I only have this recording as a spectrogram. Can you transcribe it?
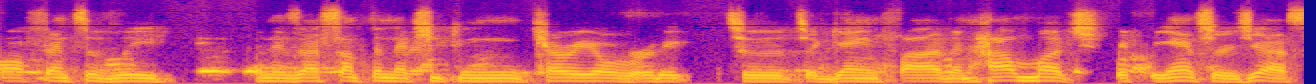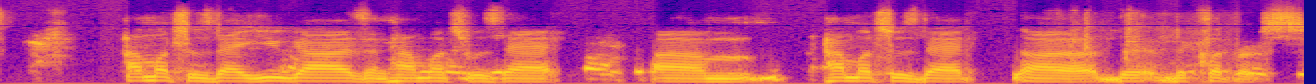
offensively and is that something that you can carry over to, to, to game five? And how much, if the answer is yes, how much was that you guys and how much was that, um, how much was that uh, the, the Clippers?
